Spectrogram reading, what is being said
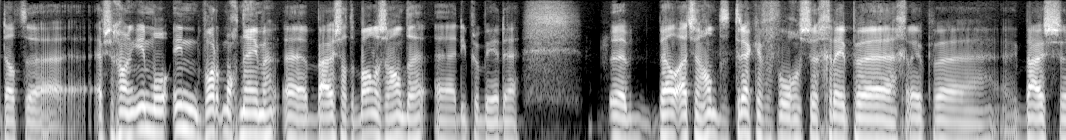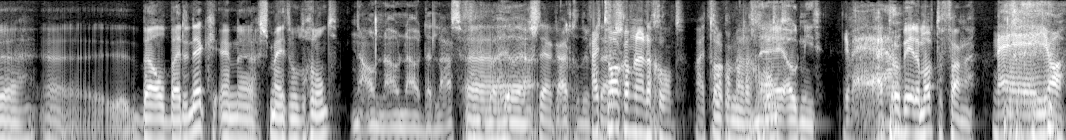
dat eh, FC Groningen in, inworp mocht nemen. Eh Buis had de bal in zijn handen. Eh, die probeerde... eh Bel uit zijn hand te trekken. Vervolgens greep, eh, greep eh, Buis eh, eh, Bel bij de nek en eh, smeet hem op de grond. Nou, nou, nou, dat laatste vind ik wel heel erg sterk uitgedrukt. Hij thuis. trok hem naar de grond. Hij trok hem naar de grond. Nee, ook niet. Jawel. Hij probeerde hem op te vangen. Nee, joh.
